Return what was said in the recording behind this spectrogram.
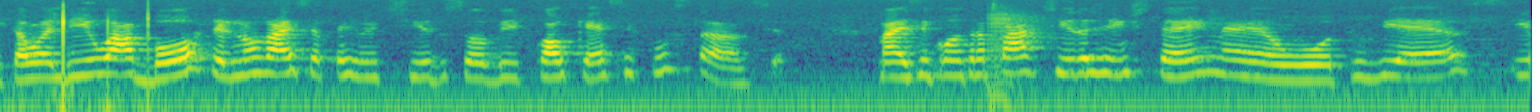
Então ali o aborto ele não vai ser permitido sob qualquer circunstância. Mas em contrapartida a gente tem né, um outro viés e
